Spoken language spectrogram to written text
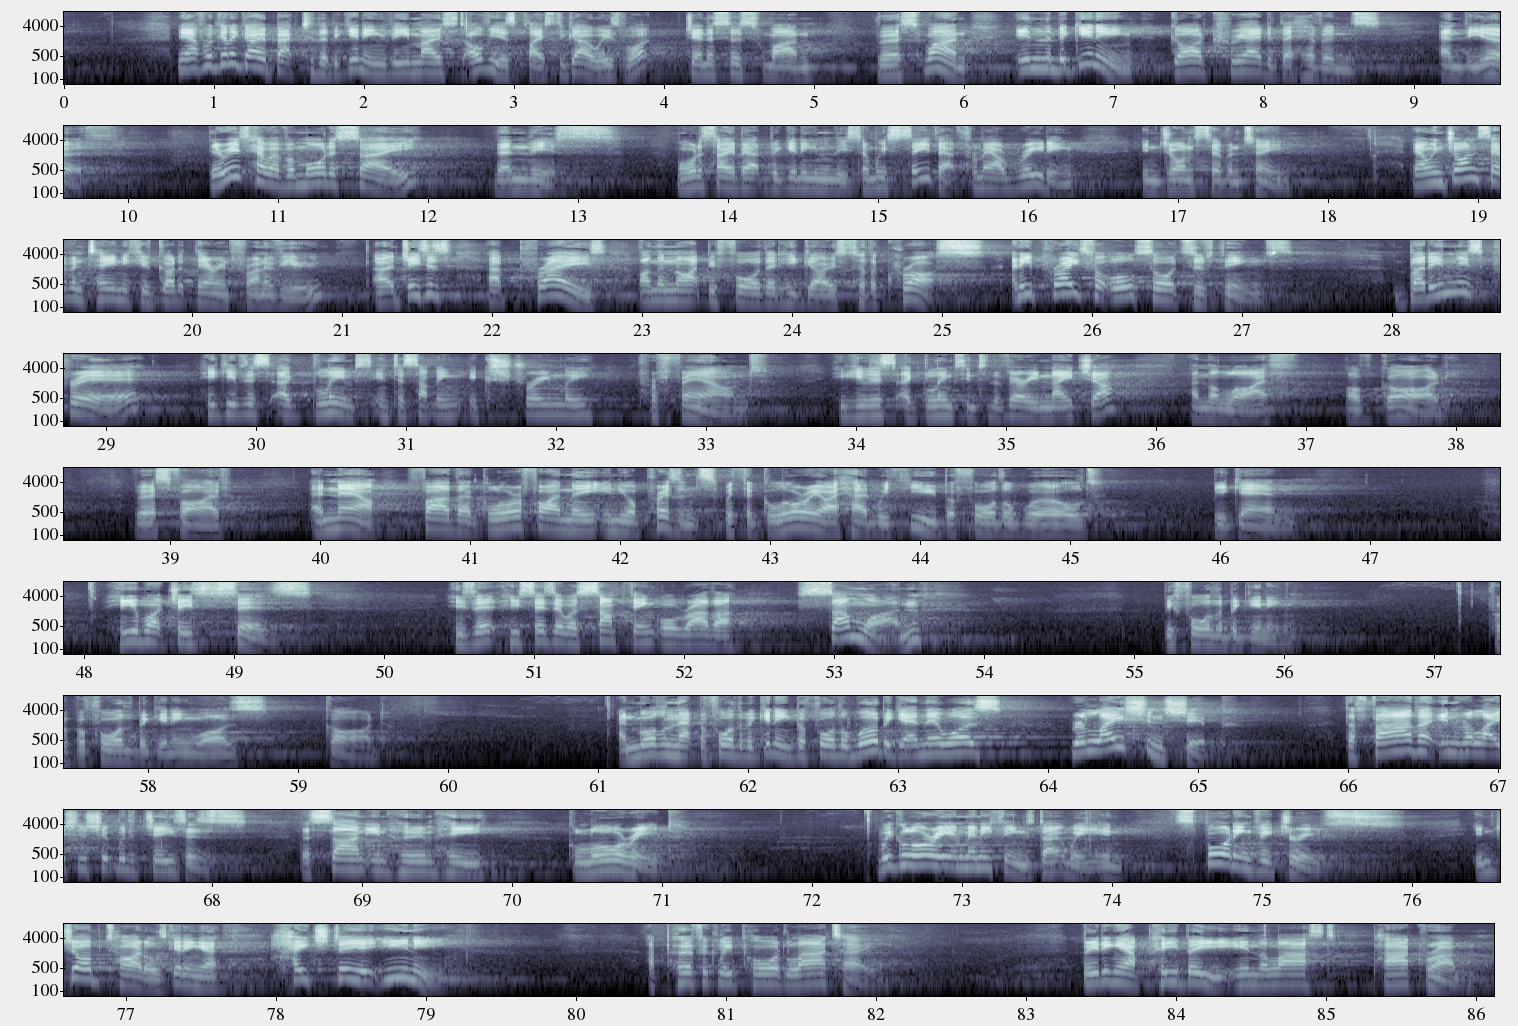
Now, if we're going to go back to the beginning, the most obvious place to go is what? Genesis 1, verse 1. In the beginning, God created the heavens and the earth. There is, however, more to say than this. More to say about the beginning of this, and we see that from our reading in John 17. Now, in John 17, if you've got it there in front of you, uh, Jesus uh, prays on the night before that he goes to the cross, and he prays for all sorts of things. But in this prayer, he gives us a glimpse into something extremely profound. He gives us a glimpse into the very nature and the life of God. Verse 5 and now, Father, glorify me in your presence with the glory I had with you before the world began. Hear what Jesus says. He says there was something, or rather, someone, before the beginning. For before the beginning was God. And more than that, before the beginning, before the world began, there was relationship. The Father in relationship with Jesus the Son in whom he gloried. We glory in many things, don't we? In sporting victories, in job titles, getting a HD at uni, a perfectly poured latte, beating our PB in the last park run,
